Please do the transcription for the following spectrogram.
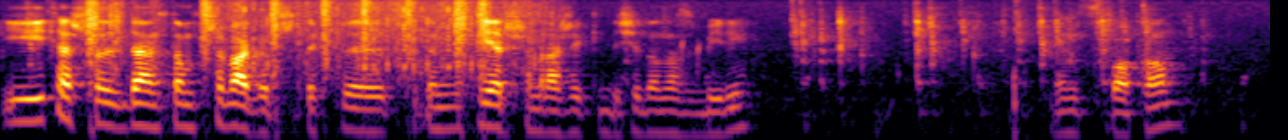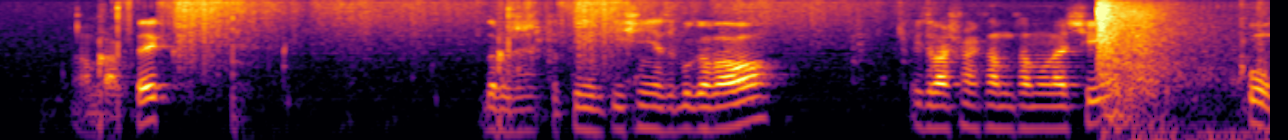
I też wtedy dałem tą przewagę przy, tych, przy tym pierwszym razie, kiedy się do nas bili. Więc spoko. Dobra, pyk. Dobrze, że to TNT się nie zbugowało. I zobaczmy jak tam tam leci. Pum.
